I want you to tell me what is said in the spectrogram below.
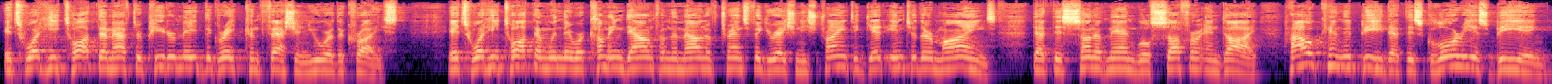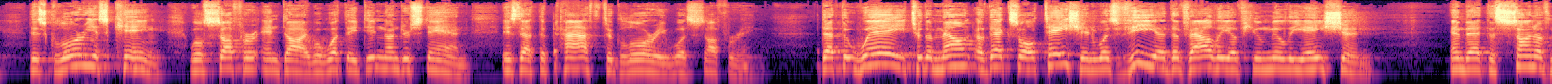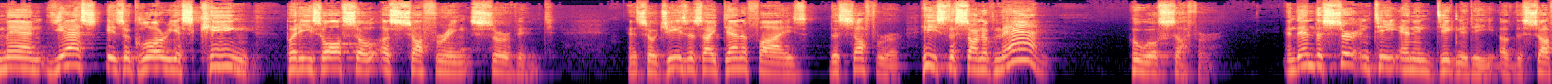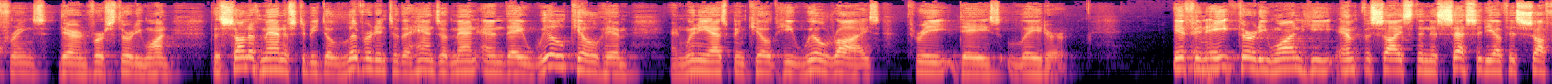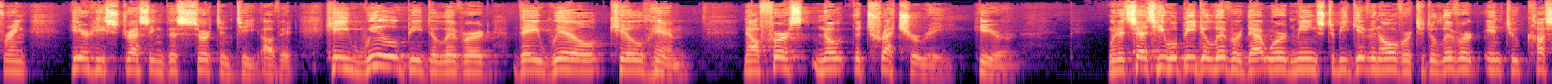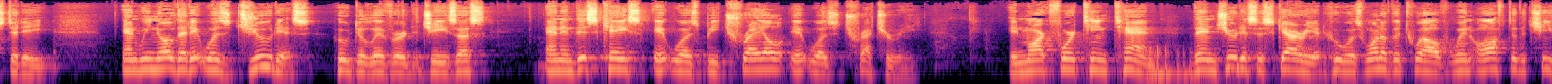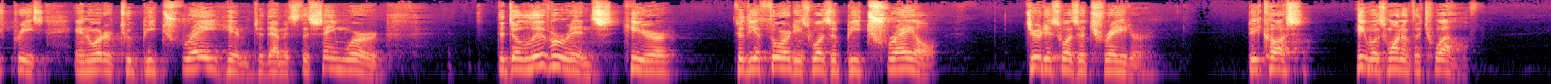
It's what he taught them after Peter made the great confession, you are the Christ. It's what he taught them when they were coming down from the Mount of Transfiguration. He's trying to get into their minds that this Son of Man will suffer and die. How can it be that this glorious being, this glorious King, will suffer and die? Well, what they didn't understand is that the path to glory was suffering. That the way to the Mount of Exaltation was via the valley of humiliation. And that the Son of Man, yes, is a glorious King, but he's also a suffering servant. And so Jesus identifies the sufferer. He's the Son of Man who will suffer. And then the certainty and indignity of the sufferings there in verse 31. The Son of Man is to be delivered into the hands of men, and they will kill him. And when he has been killed, he will rise three days later. If in 831 he emphasized the necessity of his suffering, here he's stressing the certainty of it. He will be delivered. They will kill him. Now, first, note the treachery here. When it says he will be delivered, that word means to be given over, to deliver into custody. And we know that it was Judas who delivered Jesus. And in this case, it was betrayal, it was treachery. In Mark 14:10, then Judas Iscariot, who was one of the 12, went off to the chief priests in order to betray him to them. It's the same word. The deliverance here to the authorities was a betrayal. Judas was a traitor because he was one of the 12.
